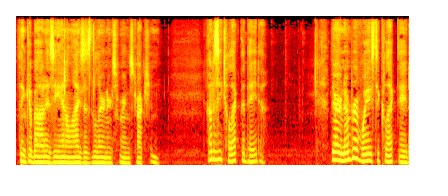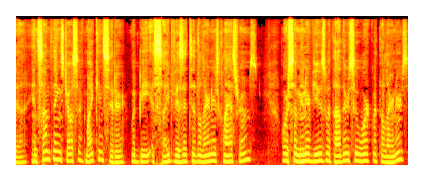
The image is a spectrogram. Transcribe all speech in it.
think about as he analyzes the learners for instruction. How does he collect the data? There are a number of ways to collect data, and some things Joseph might consider would be a site visit to the learners' classrooms, or some interviews with others who work with the learners,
